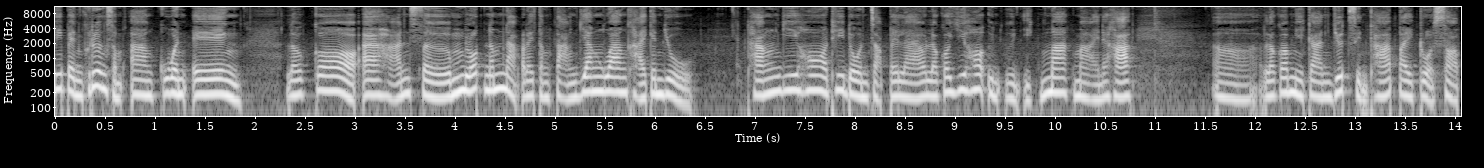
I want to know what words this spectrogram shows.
ที่เป็นเครื่องสำอางกวนเอง แล้วก็อาหารเสริมลดน้ำหนักอะไรต่างๆ ยังวางขายกันอยู่ ทั้งยี่ห้อที่โดนจับไปแล้ว แล้วก็ยี่ห้ออื่นๆ อีกมากมายนะคะแล้วก็มีการยึดสินค้าไปตรวจสอบ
